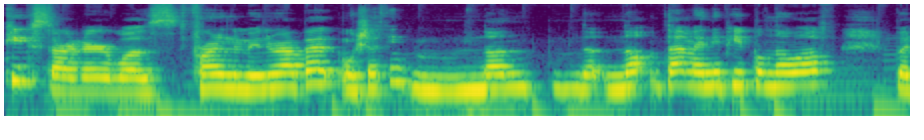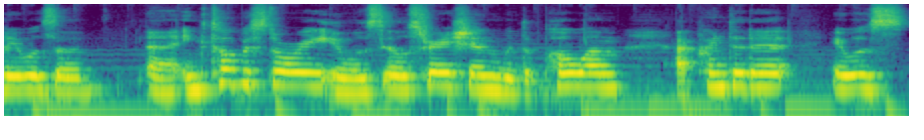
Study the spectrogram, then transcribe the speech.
Kickstarter was Fern the Moon Rabbit, which I think none, not that many people know of, but it was a uh, Inktober story. It was illustration with the poem. I printed it. It was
